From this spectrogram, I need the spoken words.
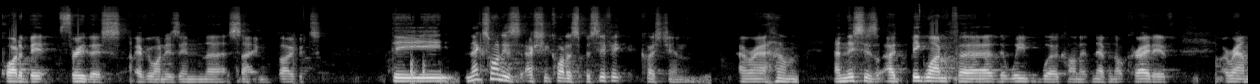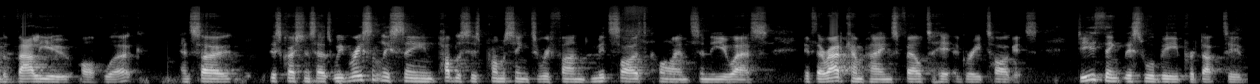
quite a bit through this, everyone is in the same boat. The next one is actually quite a specific question around, and this is a big one for that we work on at Never Not Creative around the value of work. And so this question says We've recently seen Publicis promising to refund mid sized clients in the US if their ad campaigns fail to hit agreed targets. Do you think this will be productive?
